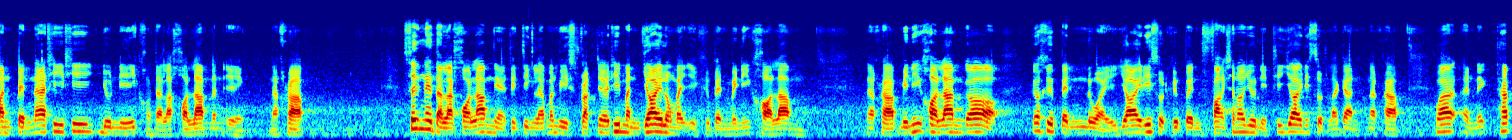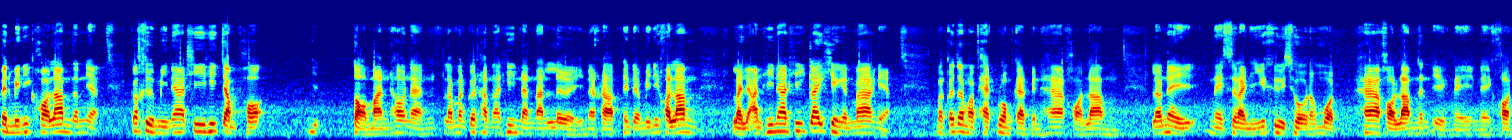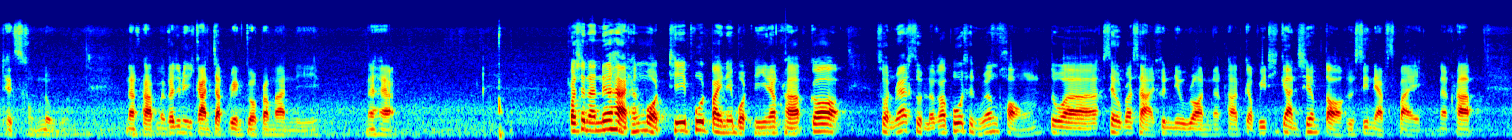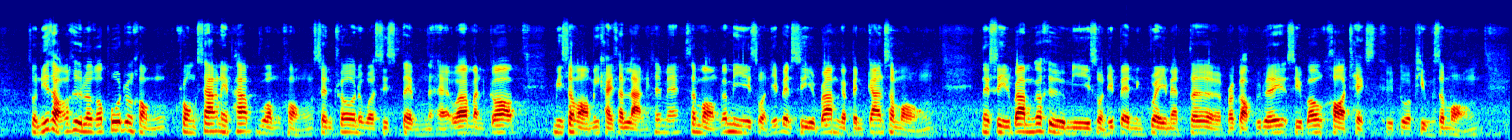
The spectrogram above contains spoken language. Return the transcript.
มันเป็นหน้าที่ที่ยูนิคของแต่ละคอลัมน์นั่นเองนะครับซึ่งในแต่ละคอลัมน์เนี่ยจริงๆแล้วมันมีสตรัคเจอร์ที่มันย่อยลงไปอีกคือเป็นมินิคอลัมน์นะครับมินิคอลัมน์ก็ก็คือเป็นหน่วยย่อยที่สุดคือเป็นฟังชั่นอลยูนิตที่ย่อยที่สุดแล้วกันนะครับว่าถ้าเป็นมินิคอลัมน์นั้นเนี่ยก็คือมีหน้าที่ที่จำเพาะต่อมันเท่านั้น แล้วมันก็ทำหน้าที่นั้นๆเลยนะครับเพียงแต่มินิคอลัมน์ หลายๆอันที่หน้าที่ใกล้เคียงกันมากเนี่ยมันก็จะมาแพ็ครวมกันเป็น 5 คอลัมน์ แล้วในในสไลด์นี้ก็คือโชว์ทั้งหมด 5 คอลัมน์นั่นเองในในคอร์เท็กซ์ของหนูนะครับมันก็จะมีการจัดเรียงตัวประมาณนี้นะฮะเพราะฉะนั้นเนื้อหาทั้งหมดที่พูดไปในบทนี้นะครับ ก็ส่วนแรกสุดแล้วก็พูดถึงเรื่องของตัวเซลล์ประสาทคือนิวรอนนะครับกับวิธีการเชื่อมต่อคือซี n น p s ไปนะครับส่วนที่ 2 ก็คือเราก็พูดเรื่องของโครงสร้างในภาพรวมของ central nervous system นะฮะว่ามันก็ มีสมองมีไขสันหลังใช่ไหมสมองก็มีส่วนที่เป็นซีบรัมกับเป็นก้านสมอง ในซีบรัมก็คือมีส่วนที่เป็น gray matter ประกอบไปด้วย cerebral cortex คือตัวผิวสมอง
